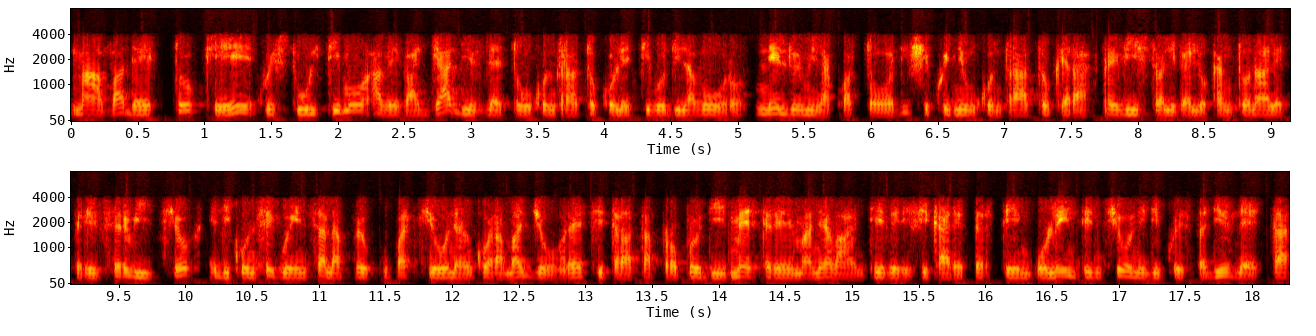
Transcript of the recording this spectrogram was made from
ma va detto che quest'ultimo aveva già disdetto un contratto collettivo di lavoro nel 2014, quindi un contratto che era previsto a livello cantonale per il servizio e di conseguenza la preoccupazione ancora maggiore si tratta proprio di mettere le mani avanti e verificare per tempo le intenzioni di questa disdetta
